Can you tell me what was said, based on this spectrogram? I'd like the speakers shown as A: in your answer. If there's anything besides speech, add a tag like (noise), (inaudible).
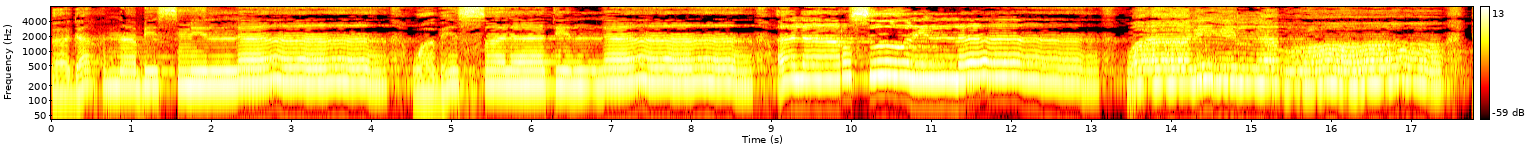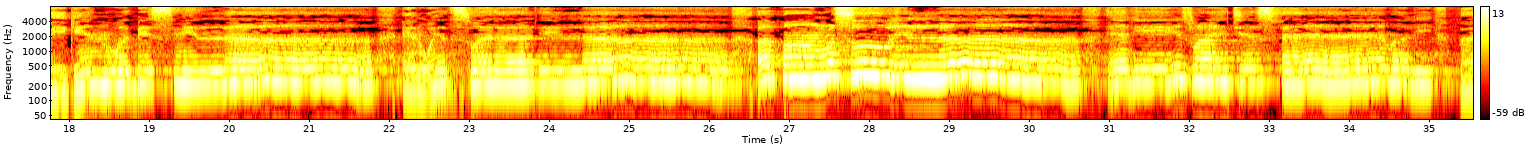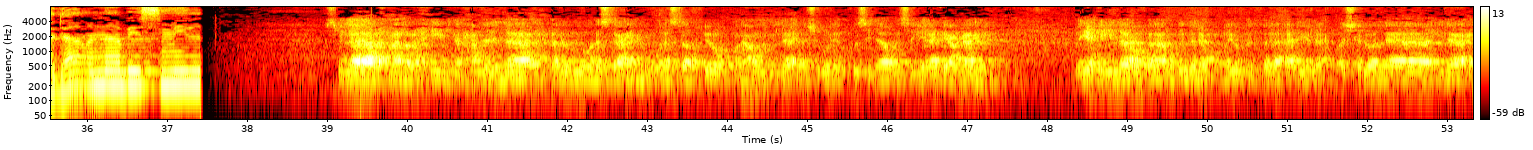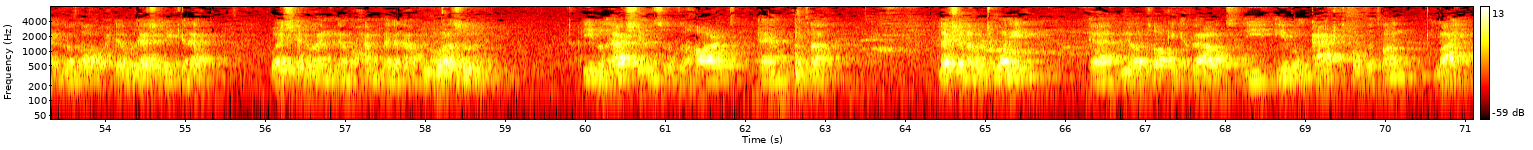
A: بدأنا بسم الله وبالصلاة الله على رسول الله وآله الأبرار Begin with Bismillah and with Salatillah upon Rasulillah righteous family. بدأنا بسم الله
B: بسم الله الرحمن الرحيم إن الحمد لله نحمده ونستعينه ونستغفره ونعوذ بالله من شرور أنفسنا ومن سيئات أعمالنا من يهده الله فلا مضل له ومن يضلل فلا هادي له وأشهد أن لا إله إلا الله وحده لا شريك له وأشهد أن محمدا عبده ورسوله Evil actions of the heart and the tongue. Lecture number 20 and we are talking about the evil act of the tongue, lying.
